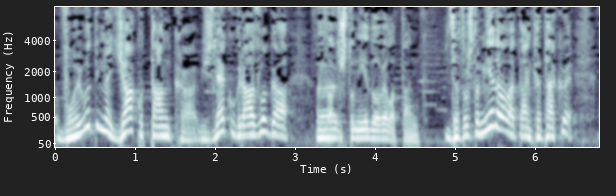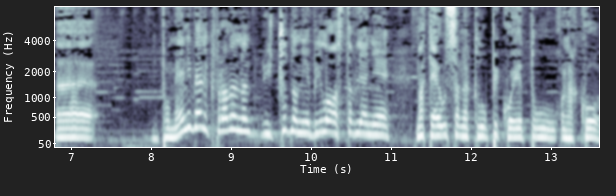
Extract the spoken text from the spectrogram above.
Vojvodina jako tanka iz nekog razloga uh, zato što nije dovela tank. Zato što nije dovela tanka tako je. Uh, po meni velik problem i čudno mi je bilo ostavljanje Mateusa na klupi koji je tu onako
